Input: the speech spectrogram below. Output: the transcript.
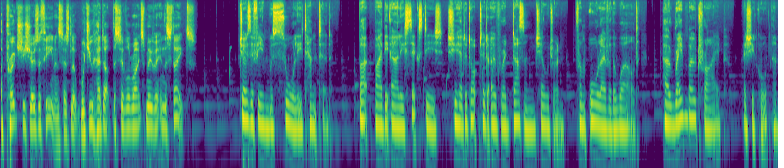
approaches Josephine and says, Look, would you head up the civil rights movement in the States? Josephine was sorely tempted, but by the early 60s, she had adopted over a dozen children from all over the world, her rainbow tribe, as she called them.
